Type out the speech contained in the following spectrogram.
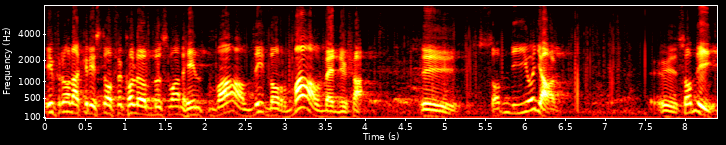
ifrån att Kristoffer Columbus var en helt vanlig, normal människa. Eh, som ni och jag. Eh, som ni.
